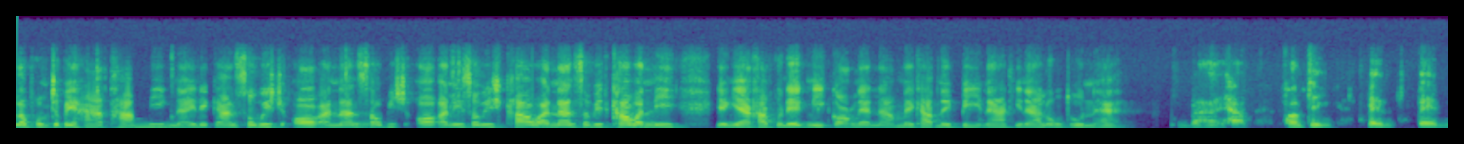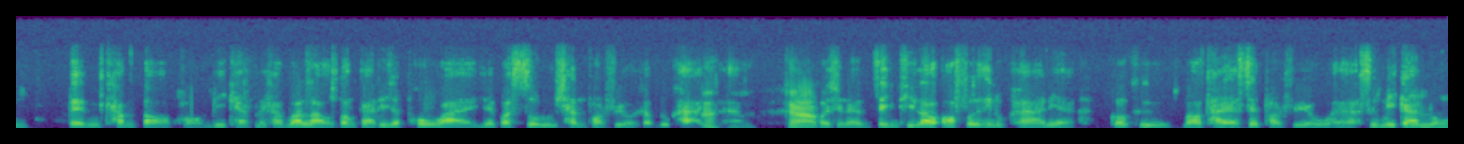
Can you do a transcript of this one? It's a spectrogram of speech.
แล้วผมจะไปหาไทามมิ่งไหนในการสวิตชออกอันนั้นสวิตชออกอันนี้สวิตชเข้าอันนั้นสวิตชเข้าอันนี้ อย่างเงี้ยครับคุณเอ็กซ์มีกองแนะนำไหมครับในปีหน้าที่น่าลงทุนฮะได้ครับความจริงเป็นเป็น เป็นคำตอบของ b c a p เลยครับ ว่าเราต้องการที่จะ provide เรียกว่า solution portfolio กับลูกค้าอยู่แล้วครับเพราะฉะนั้นสิ่งที่เรา offer ให้ลูกค้าเนี่ยก็คือ multi asset portfolio ฮะซึ่งมีการอืมลง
